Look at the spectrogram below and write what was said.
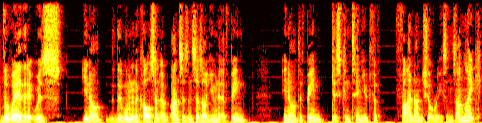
the way that it was, you know, the woman in the call center answers and says, "Oh, unit have been, you know, they've been discontinued for financial reasons." I'm like,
